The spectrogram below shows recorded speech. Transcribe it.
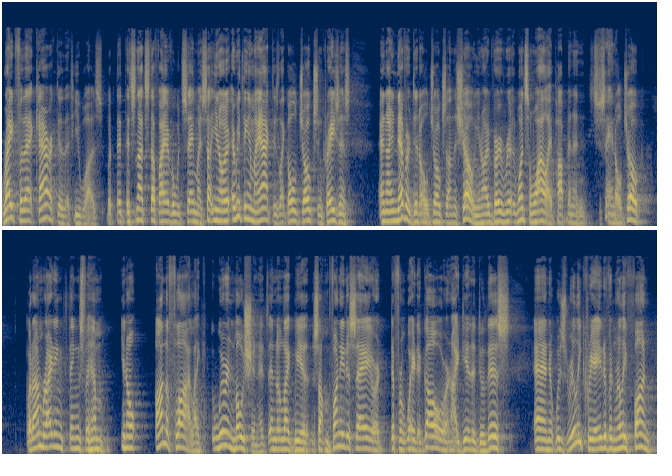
write for that character that he was, but it's not stuff I ever would say myself. You know, everything in my act is like old jokes and craziness, and I never did old jokes on the show. You know, I very once in a while I pop in and say an old joke, but I'm writing things for him. You know, on the fly, like we're in motion. It's, and it'll like be a, something funny to say or a different way to go or an idea to do this. And it was really creative and really fun.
